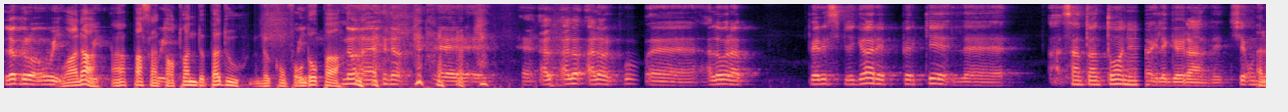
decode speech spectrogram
Le grand, oui. Voilà, oui. hein, pas Saint Oui. Antoine de Padoue, ne confondons pas. No, eh, no, eh, eh, al- allora, eh, per spiegare perché Sant'Antonio è grande, c'è un Alors-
